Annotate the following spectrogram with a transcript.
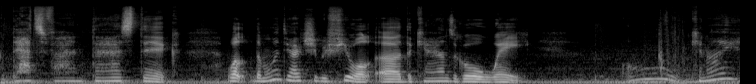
That's fantastic! Well, the moment you actually refuel, uh, the cans go away. Oh, can I?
